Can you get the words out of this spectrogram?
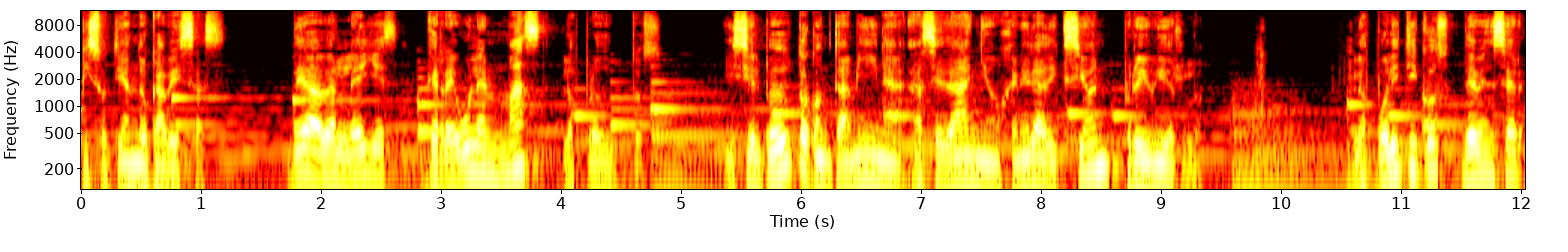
pisoteando cabezas. Debe haber leyes que regulen más los productos. Y si el producto contamina, hace daño genera adicción, prohibirlo. Los políticos deben ser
